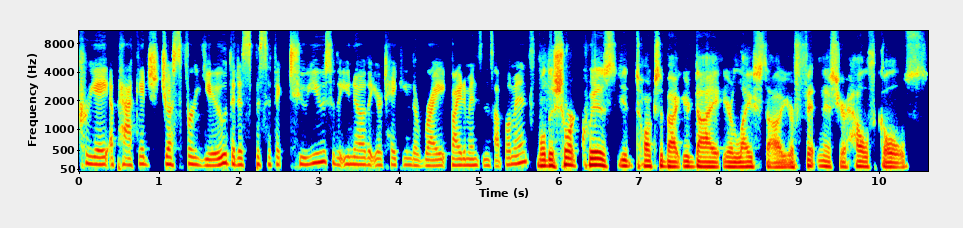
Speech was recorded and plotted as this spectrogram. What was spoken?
create a package just for you that is specific to you so that you know that you're taking the right vitamins and supplements. Well, the short quiz it talks about your diet, your lifestyle, your fitness, your health goals.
